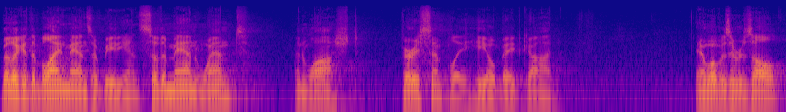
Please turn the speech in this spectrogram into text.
But look at the blind man's obedience. So the man went and washed. Very simply, he obeyed God. And what was the result?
